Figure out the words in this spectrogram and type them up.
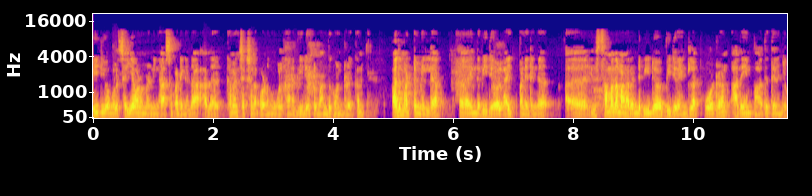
வீடியோ உங்களுக்கு செய்ய வேணும்னு நீங்கள் ஆசைப்பட்டீங்கன்னா அதை கமெண்ட் செக்ஷனில் போடுங்க. உங்களுக்கான வீடியோக்கள் வந்து கொண்டிருக்கும். அது மட்டும் இல்லை இந்த வீடியோவை லைக் பண்ணிடுங்க. இது சம்மந்தமான ரெண்டு வீடியோ வீடியோ எண்டில் போடுறேன். அதையும் பார்த்து தெரிஞ்சு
